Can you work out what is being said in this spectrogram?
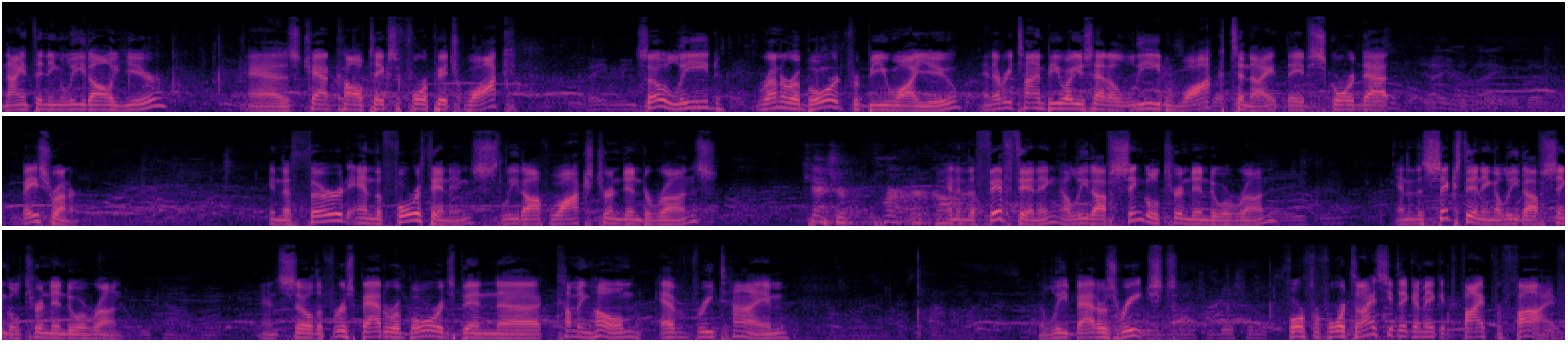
ninth inning lead all year as Chad Call takes a four pitch walk. So, lead runner aboard for BYU. And every time BYU's had a lead walk tonight, they've scored that base runner. In the third and the fourth innings, leadoff walks turned into runs. And in the fifth inning, a leadoff single turned into a run. And in the sixth inning, a leadoff single turned into a run. And so the first batter aboard's been uh, coming home every time the lead batter's reached. Four for four tonight. See if they can make it five for five.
